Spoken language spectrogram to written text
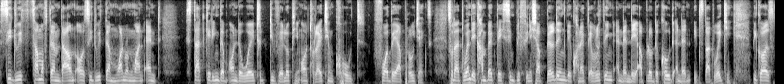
sit with some of them down or sit with them one on one and start getting them on the way to developing or to writing code for their project. So that when they come back they simply finish up building they connect everything and then they upload the code and then it start working. Because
